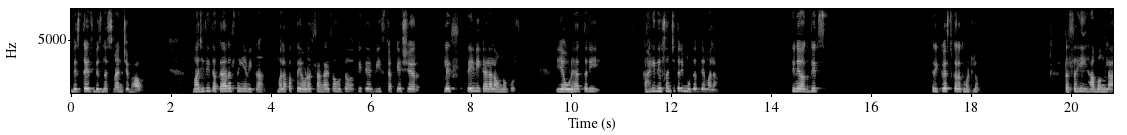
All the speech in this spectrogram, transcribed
दिसतेच बिझनेसमॅनचे भाव. माझी ती तक्रारच नाहीये विक्रांत. मला फक्त एवढंच सांगायचं होतं की ते वीस टक्के शेअर प्लीज ते विकायला लावू नकोस. एवढ्यात तरी काही दिवसांची तरी मुदत दे मला. तिने अगदीच रिक्वेस्ट करत म्हटलं. तसंही हा बंगला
